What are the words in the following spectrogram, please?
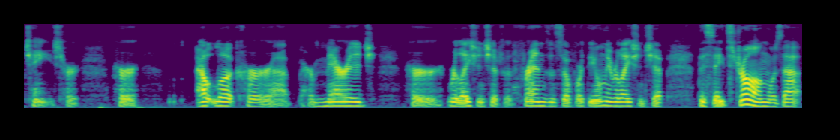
changed. Her, her outlook, her, uh, her marriage, her relationships with friends and so forth. The only relationship that stayed strong was that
